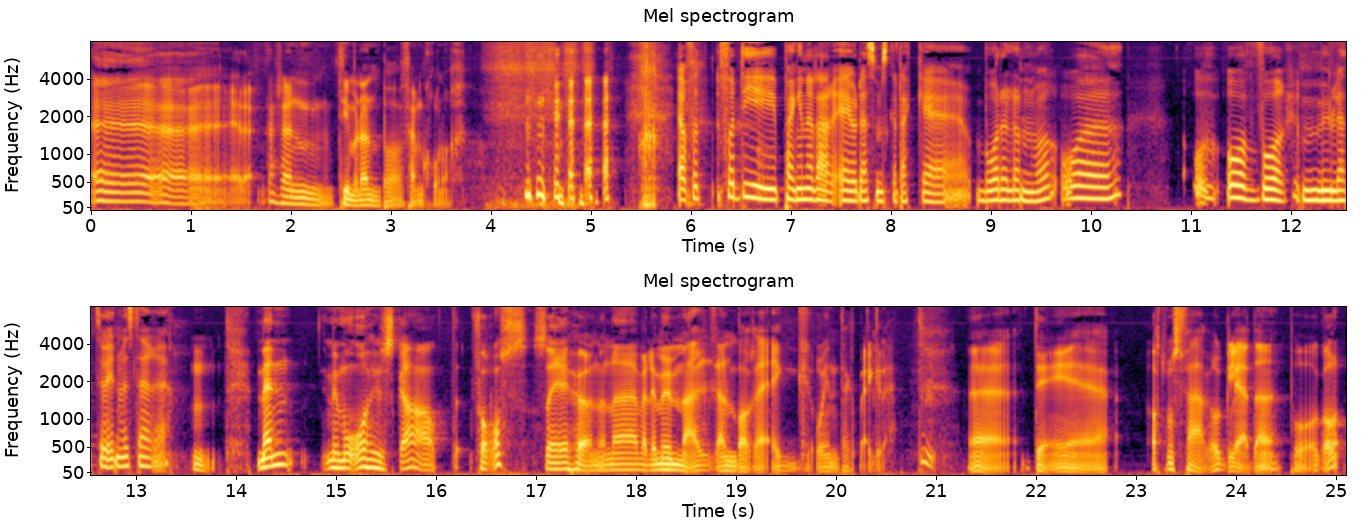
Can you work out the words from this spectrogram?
eh, er det kanskje en timelønn på fem kroner. Ja, for, for de pengene der er jo det som skal dekke både lønnen vår og, og, og vår mulighet til å investere. Mm. Men vi må òg huske at for oss så er hønene veldig mye mer enn bare egg og inntekt på eggene. Mm. Eh, det er atmosfære og glede på gården.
